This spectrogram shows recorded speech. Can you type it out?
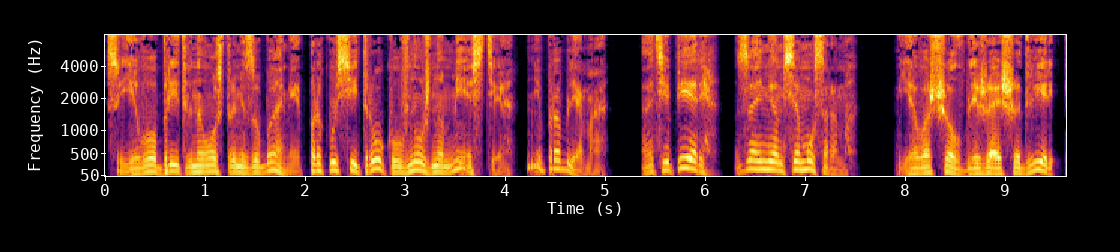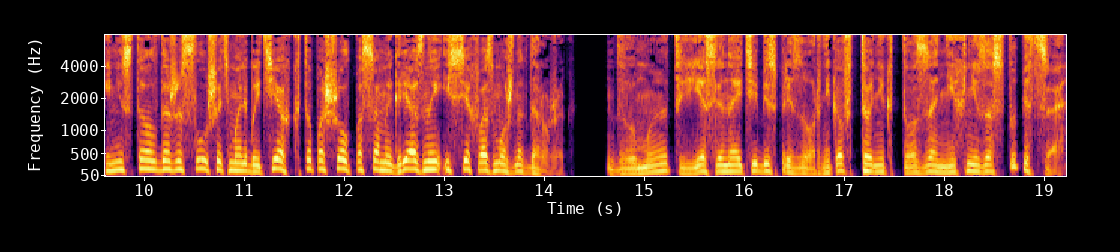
С его бритвенно-острыми зубами прокусить руку в нужном месте — не проблема. А теперь займемся мусором. Я вошел в ближайшую дверь и не стал даже слушать мольбы тех, кто пошел по самой грязной из всех возможных дорожек. Думают, если найти беспризорников, то никто за них не заступится.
